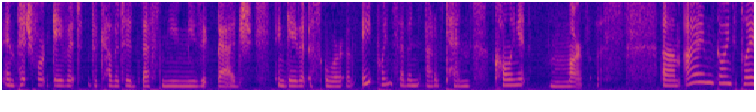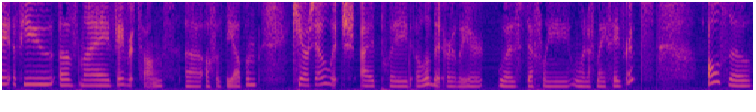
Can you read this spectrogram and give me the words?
And Pitchfork gave it the coveted Best New Music badge and gave it a score of 8.7 out of 10, calling it marvelous. Um, I'm going to play a few of my favorite songs uh, off of the album. Kyoto, which I played a little bit earlier, was definitely one of my favorites. Also,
